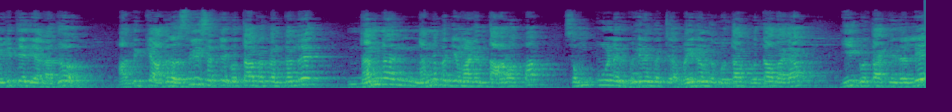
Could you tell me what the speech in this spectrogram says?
ನಡೀತಾ ಇದೆಯಲ್ಲ ಅದು ಅದಕ್ಕೆ ಅದರ ಅಸಲಿ ಸತ್ಯ ಗೊತ್ತಾಗಬೇಕು ಅಂತಂದ್ರೆ ನನ್ನ ನನ್ನ ಬಗ್ಗೆ ಮಾಡಿದಂತ ಆರೋಪ ಸಂಪೂರ್ಣ ಬಹಿರಂಗ ಬಹಿರಂಗ ಗೊತ್ತಾಗ ಗೊತ್ತಾದಾಗ ಈ ಗೊತ್ತಾಗ್ತಿದ್ರಲ್ಲಿ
